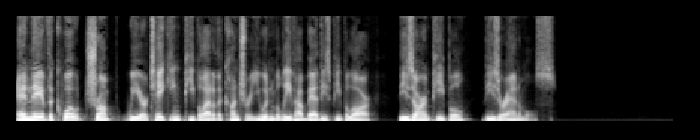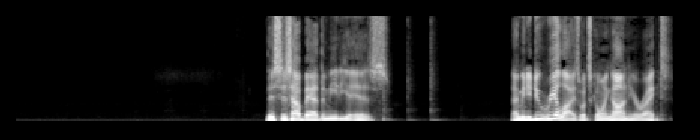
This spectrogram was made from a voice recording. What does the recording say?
And they have the quote Trump, we are taking people out of the country. You wouldn't believe how bad these people are. These aren't people, these are animals. This is how bad the media is. I mean, you do realize what's going on here, right?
